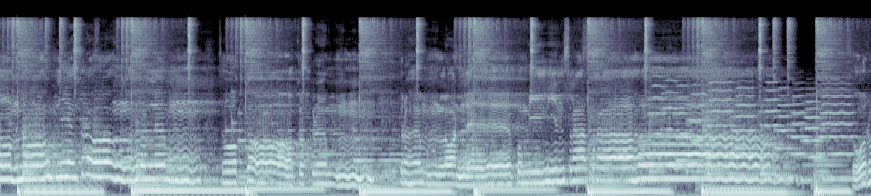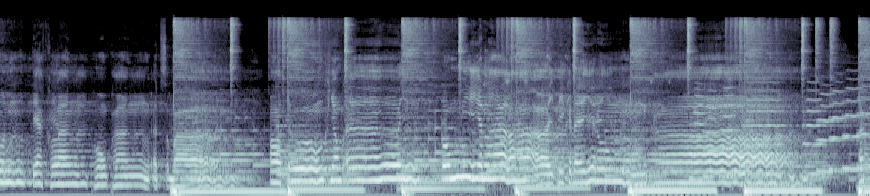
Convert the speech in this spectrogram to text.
ដំណងភ្លៀងត្រង់រលឹមសោបតក៏ក្រឹមក្រហមលន់លេពុំមានស្រាស្រា តួរុនផ្ទះខ្លាំងផងផាំងឥតស្បាយអត់ទ្រង់ខ្ញុំអើយពុំមានហាលហើយពីក្តីរំខានអត់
